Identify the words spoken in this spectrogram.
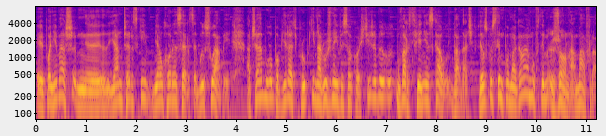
e, ponieważ mm, e, Jan Czerski miał chore serce, był słaby a trzeba było pobierać próbki na różnej wysokości, żeby uwarstwienie skał badać. W związku z tym pomagała mu w tym żona, Mafra,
